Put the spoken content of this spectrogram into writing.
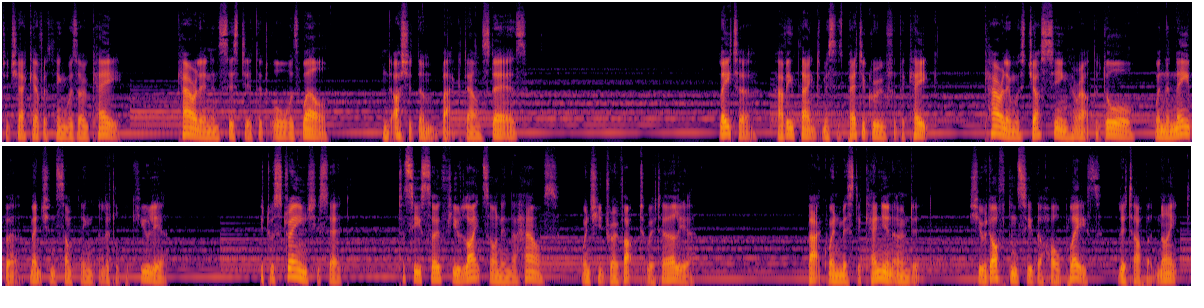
to check everything was okay, Carolyn insisted that all was well and ushered them back downstairs. Later, having thanked Mrs. Pettigrew for the cake, Carolyn was just seeing her out the door when the neighbour mentioned something a little peculiar. It was strange, she said, to see so few lights on in the house when she drove up to it earlier. Back when Mr. Kenyon owned it, she would often see the whole place lit up at night,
